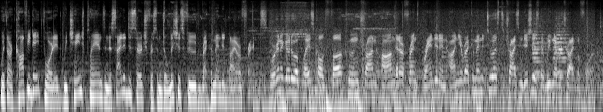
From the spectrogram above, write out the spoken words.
With our coffee date thwarted, we changed plans and decided to search for some delicious food recommended by our friends. We're gonna go to a place called Pho Kun Tran Hong that our friends Brandon and Anya recommended to us to try some dishes that we've never tried before.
